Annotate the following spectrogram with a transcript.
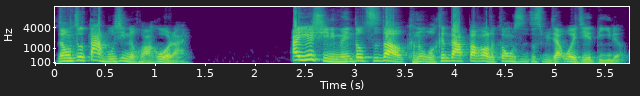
然后就大不幸的划过来。啊，也许你们都知道，可能我跟大家报告的公司都是比较位阶低的，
